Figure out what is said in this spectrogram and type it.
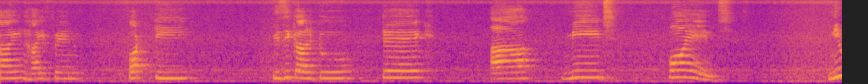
nine hyphen forty is equal to take a mid point new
